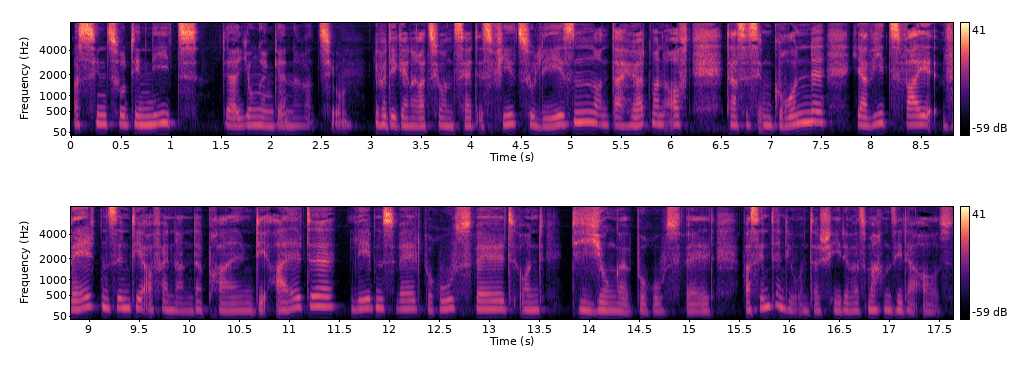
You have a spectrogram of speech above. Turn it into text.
was sind so die Needs der jungen Generation? Über die Generation Z ist viel zu lesen und da hört man oft, dass es im Grunde ja wie zwei Welten sind, die aufeinanderprallen. Die alte Lebenswelt, Berufswelt und die junge Berufswelt. Was sind denn die Unterschiede? Was machen Sie da aus?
